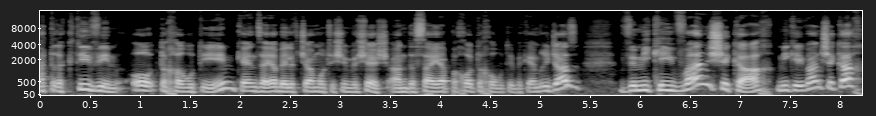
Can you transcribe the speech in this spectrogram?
אטרקטיביים או תחרותיים, כן? זה היה ב-1996, ההנדסה היה פחות תחרותי בקיימברידג' אז, ומכיוון שכך, מכיוון שכך,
